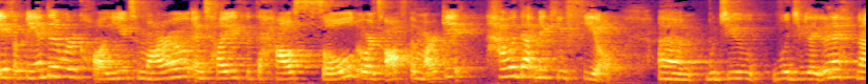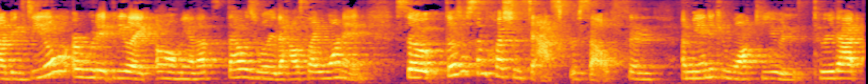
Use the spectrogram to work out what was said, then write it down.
if Amanda were to call you tomorrow and tell you that the house sold or it's off the market, how would that make you feel? Um, would you would you be like, eh, not a big deal? Or would it be like, oh man, that's that was really the house I wanted? So those are some questions to ask yourself. And Amanda can walk you and through that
